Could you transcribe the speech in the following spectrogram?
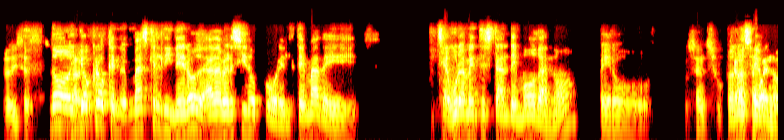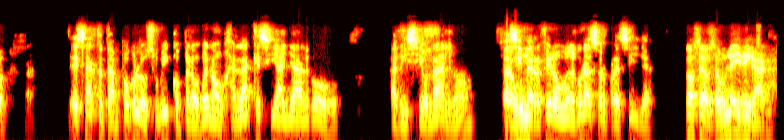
pero dices. No, yo creo que más que el dinero ha de haber sido por el tema de, seguramente están de moda, ¿no? Pero pues, en su pues, bueno. Exacto, tampoco los ubico, pero bueno, ojalá que sí haya algo adicional, ¿no? Así me refiero a alguna sorpresilla. No sé, o sea, un Lady Gaga,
